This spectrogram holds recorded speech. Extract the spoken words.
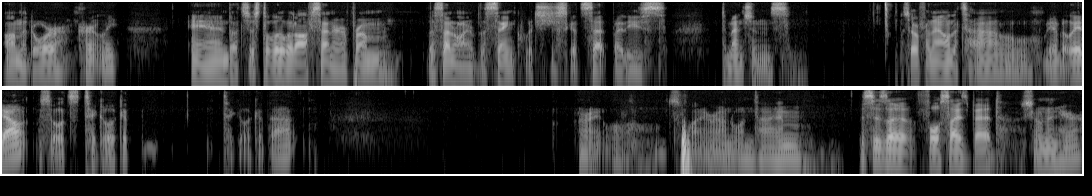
on the door currently and that's just a little bit off center from the center line of the sink, which just gets set by these dimensions. So for now, that's how we have it laid out. So let's take a look at take a look at that. All right, well, let's fly around one time. This is a full-size bed shown in here.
